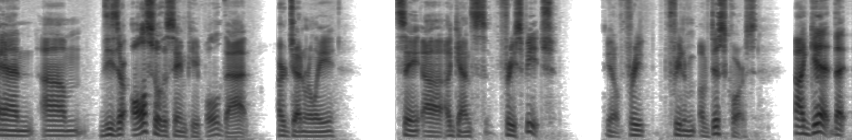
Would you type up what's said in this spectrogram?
And um, these are also the same people that are generally say uh, against free speech, you know, free freedom of discourse. I get that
